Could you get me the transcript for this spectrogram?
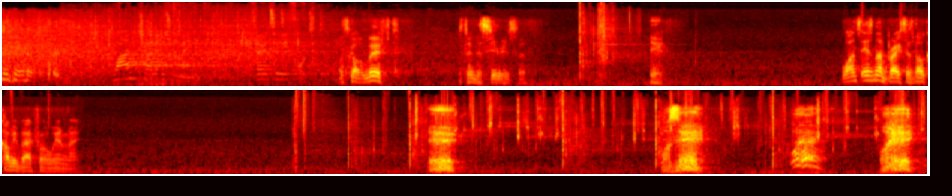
One challenge remaining. 30 40. Let's go. Lift. He's doing the serious stuff. Yeah. Once Isner breaks, there's no coming back for a win, mate. Eh. What's it? What? Wait.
